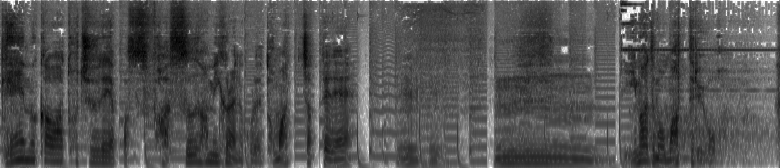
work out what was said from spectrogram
ゲーム化は途中でやっぱスファスーハミくらいのこれで止まっちゃってね。うんうんうん。今でも待ってるよ。ま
